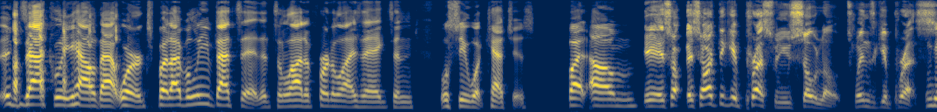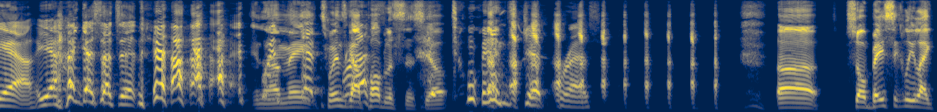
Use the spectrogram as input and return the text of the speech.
exactly how that works. But I believe that's it. It's a lot of fertilized eggs, and we'll see what catches. But um, yeah, it's hard, it's hard to get pressed when you solo. Twins get pressed. yeah, yeah, I guess that's it. you know what I mean. Twins got publicists, yo. Twins get pressed. Uh, so basically, like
